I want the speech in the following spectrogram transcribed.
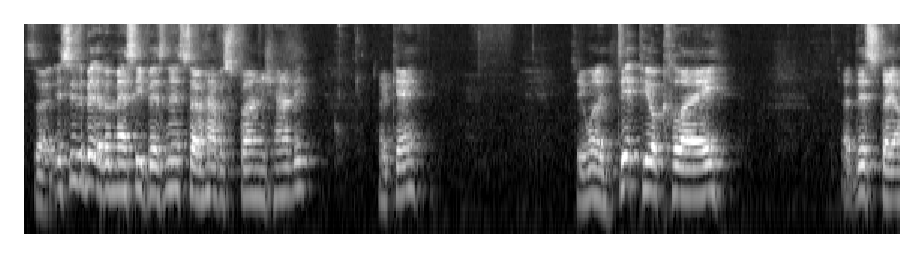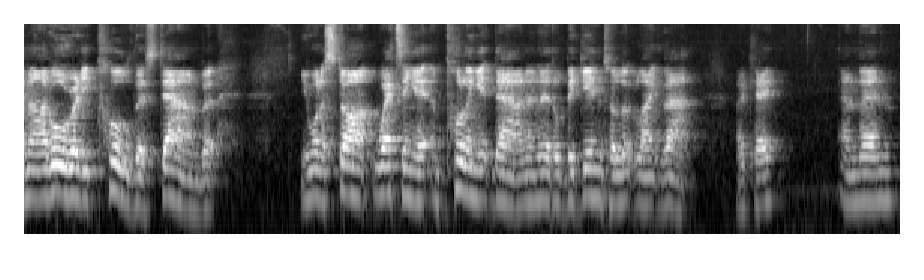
So this is a bit of a messy business, so have a sponge handy. Okay. So you want to dip your clay at this stage. I mean, I've already pulled this down, but you want to start wetting it and pulling it down and it'll begin to look like that. Okay. And then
